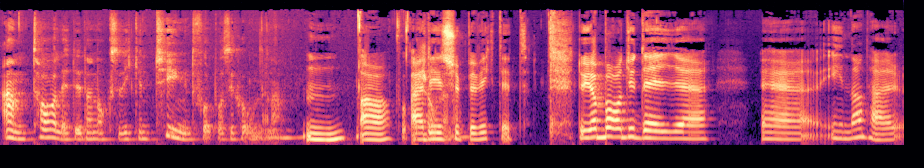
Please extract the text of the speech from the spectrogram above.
antalet utan också vilken tyngd får positionerna. Mm, ja, Få ja, det är superviktigt. Du, jag bad ju dig eh, eh, innan här.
